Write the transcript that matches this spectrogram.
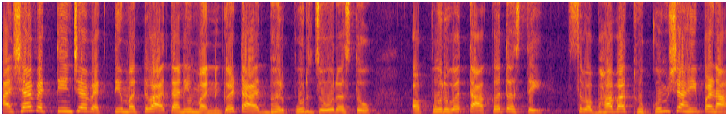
अशा व्यक्तींच्या व्यक्तिमत्वात आणि मनगटात भरपूर जोर असतो. अपूर्व ताकद असते. स्वभावात हुकुमशाहीपणा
